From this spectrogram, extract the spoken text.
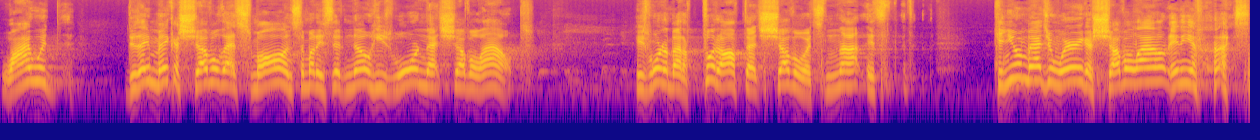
why would, do they make a shovel that small? And somebody said, no, he's worn that shovel out. He's worn about a foot off that shovel. It's not, it's, can you imagine wearing a shovel out? Any of us?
